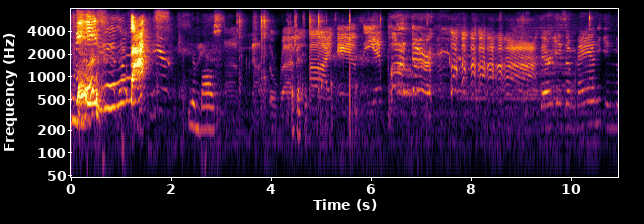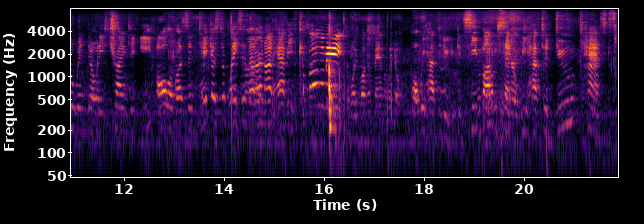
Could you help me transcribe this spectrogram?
These nuts. Your balls. I'm the That's rabbit. it. I am the imposter. there is a man in the window, and he's trying to eat all of us and take us to places that are not happy. Come follow me. So, boys, welcome, man in the window. What we have to do, you can see bottom center. We have to do tasks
